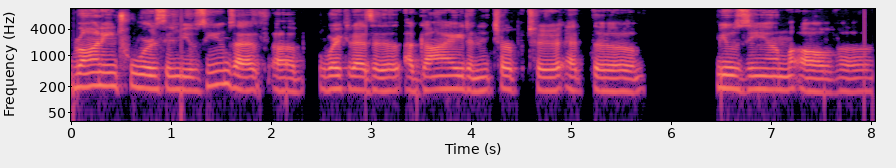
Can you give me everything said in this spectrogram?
running tours in museums. I've uh, worked as a, a, guide and interpreter at the Museum of uh,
